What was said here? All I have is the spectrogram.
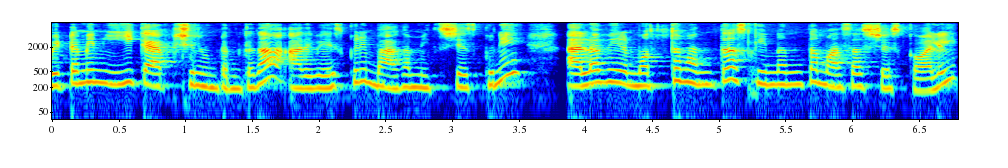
విటమిన్ ఈ క్యాప్సూల్ ఉంటుంది కదా అది వేసుకుని బాగా మిక్స్ చేసుకుని అలోవీరా మొత్తం అంతా స్కిన్ అంతా మసాజ్ చేసుకోవాలి.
